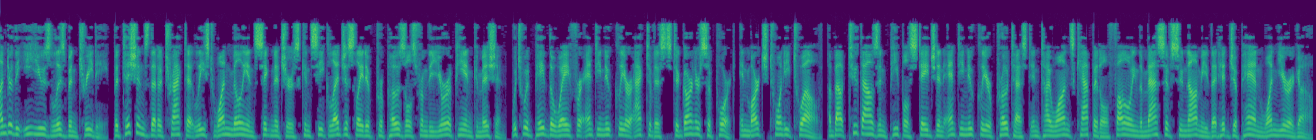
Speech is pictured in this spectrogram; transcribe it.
Under the EU's Lisbon Treaty, petitions that attract at least 1 million signatures can seek legislative proposals from the European Commission, which would pave the way for anti-nuclear activists to garner support. In March 2012, about 2,000 people staged an anti-nuclear protest in Taiwan's capital following the massive tsunami that hit Japan one year ago.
